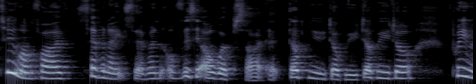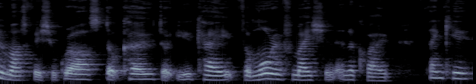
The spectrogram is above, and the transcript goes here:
215 787 or visit our website at www.premiumartificialgrass.co.uk for more information and a quote. Thank you.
